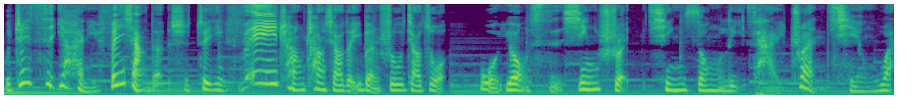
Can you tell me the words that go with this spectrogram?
我这次要和你分享的是最近非常畅销的一本书，叫做《我用死薪水轻松理财赚千万》。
